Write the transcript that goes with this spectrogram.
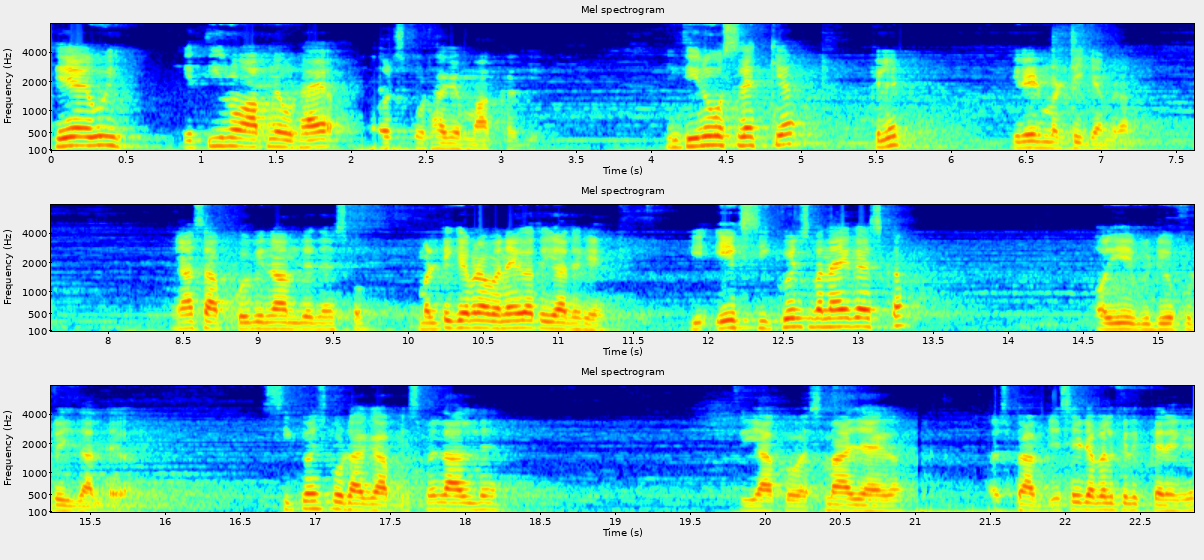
ठीक है हुई? ये तीनों आपने उठाए और इसको उठा के मार्क कर दिया इन तीनों को सिलेक्ट किया। क्लिक क्रिएट मल्टी कैमरा यहाँ से आप कोई भी नाम दे दें इसको। मल्टी कैमरा बनेगा तो यहाँ देखें ये एक सीक्वेंस बनाएगा इसका और ये वीडियो फुटेज डाल देगा। सीक्वेंस को उठा के आप इसमें डाल दें। तो ये आपको इसमें आ जाएगा। और इस पर आप जैसे ही डबल क्लिक करेंगे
